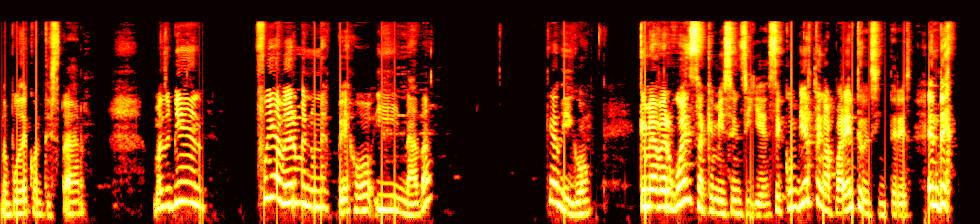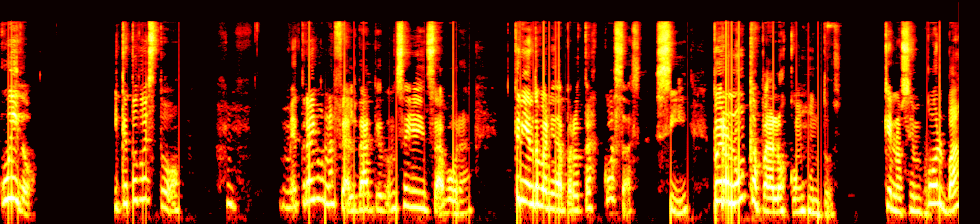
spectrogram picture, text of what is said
No pude contestar. Más bien, fui a verme en un espejo y nada. ¿Qué digo? Que me avergüenza que mi sencillez se convierta en aparente desinterés, en descuido. Y que todo esto me traiga una fealdad de doncella insabora, teniendo vanidad para otras cosas, sí, pero nunca para los conjuntos, que no se empolva,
